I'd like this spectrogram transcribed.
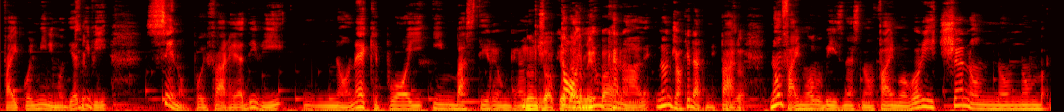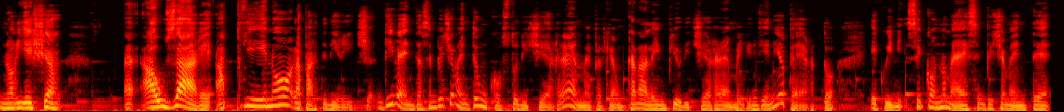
fai quel minimo di ADV, sì. se non puoi fare ADV non è che puoi imbastire un granché, non giochi togli un pare. canale, non giochi a darmi pare, esatto. non fai nuovo business, non fai nuovo reach, non, non, non, non riesci a, a usare a pieno la parte di reach diventa semplicemente un costo di CRM perché è un canale in più di CRM mm-hmm. che tieni aperto e quindi secondo me è semplicemente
